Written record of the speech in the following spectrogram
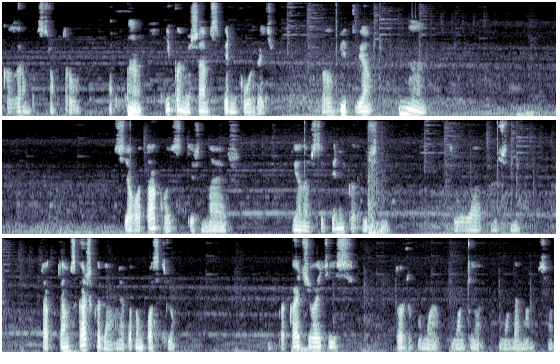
казарм построим вторую. И помешаем сопернику выиграть в битве. Все в атаку, если ты знаешь, где наш соперник, отлично. Дела, отлично. Так, там скажешь, когда? Я потом пострю. Прокачивайтесь. Тоже помогу. Помоги, помогай нам все.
